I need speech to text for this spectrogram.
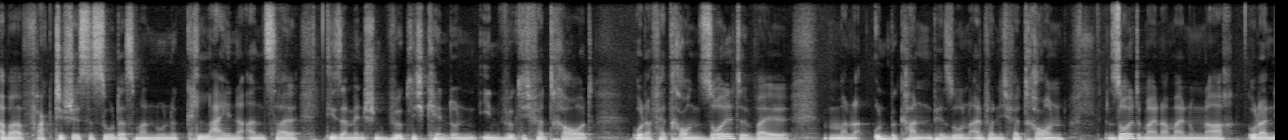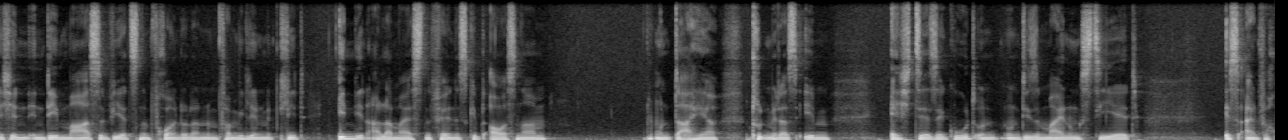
Aber faktisch ist es so, dass man nur eine kleine Anzahl dieser Menschen wirklich kennt und ihnen wirklich vertraut oder vertrauen sollte, weil man unbekannten Personen einfach nicht vertrauen sollte, meiner Meinung nach. Oder nicht in, in dem Maße wie jetzt einem Freund oder einem Familienmitglied. In den allermeisten Fällen. Es gibt Ausnahmen. Und daher tut mir das eben echt sehr, sehr gut. Und, und diese Meinungsdiät ist einfach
